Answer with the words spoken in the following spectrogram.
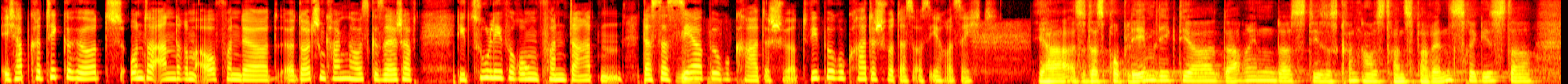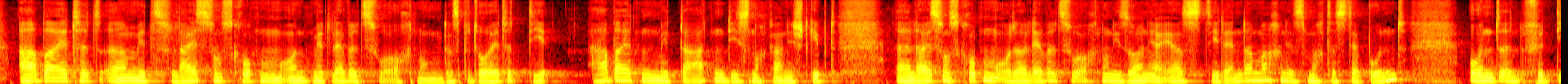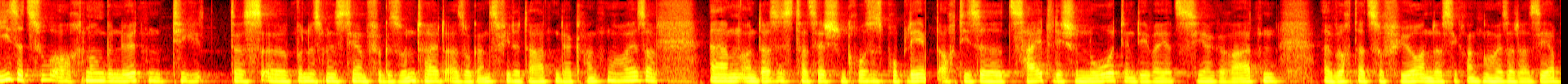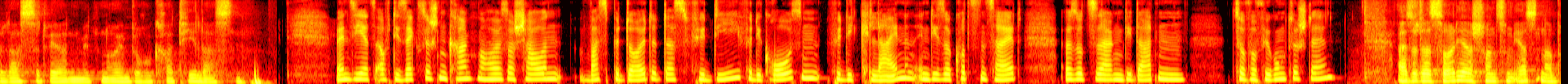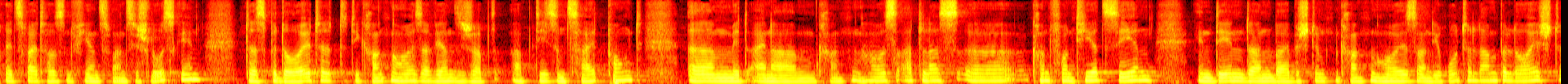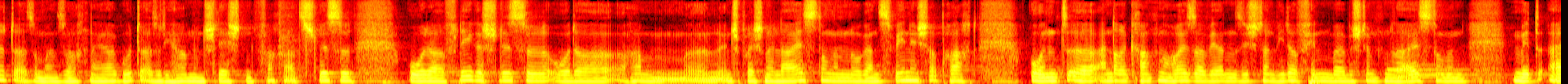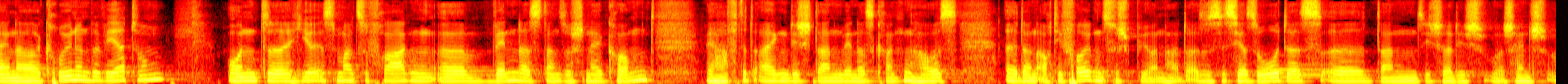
Ich habe Kritik gehört, unter anderem auch von der Deutschen Krankenhausgesellschaft, die Zulieferung von Daten, dass das sehr mhm. bürokratisch wird. Wie bürokratisch wird das aus Ihrer Sicht? Ja, also das Problem liegt ja darin, dass dieses Krankenhaustransparenzregister arbeitet äh, mit Leistungsgruppen und mit Levelzuordnungen. Das bedeutet, die arbeiten mit Daten, die es noch gar nicht gibt. Äh, Leistungsgruppen oder Levelzuordnung, die sollen ja erst die Länder machen, jetzt macht das der Bund. Und äh, für diese Zuordnung benötigt das äh, Bundesministerium für Gesundheit also ganz viele Daten der Krankenhäuser. Ähm, und das ist tatsächlich ein großes Problem. Auch diese zeitliche Not, in die wir jetzt hier geraten, äh, wird dazu führen, dass die Krankenhäuser da sehr belastet werden mit neuen Bürokratielasten. Wenn Sie jetzt auf die sächsischen Krankenhäuser schauen, was bedeutet das für die, für die Großen, für die Kleinen in dieser kurzen Zeit, äh, sozusagen die Daten zur Verfügung zu stellen? Also das soll ja schon zum 1. April 2024 losgehen. Das bedeutet, die Krankenhäuser werden sich ab, ab diesem Zeitpunkt äh, mit einem Krankenhausatlas äh, konfrontiert sehen, in denen dann bei bestimmten Krankenhäusern die rote Lampe leuchtet. Also man sagt, naja gut, also die haben einen schlechten Facharztschlüssel oder Pflegeschlüssel oder haben äh, entsprechende Leistungen nur ganz wenig erbracht. Und äh, andere Krankenhäuser werden sich dann wiederfinden bei bestimmten Leistungen mit einer grünen Bewertung. Und äh, hier ist mal zu fragen, äh, wenn das dann so schnell kommt, wer haftet eigentlich dann, wenn das Krankenhaus äh, dann auch die Folgen zu spüren hat. Also es ist ja so, dass äh, dann sicherlich wahrscheinlich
